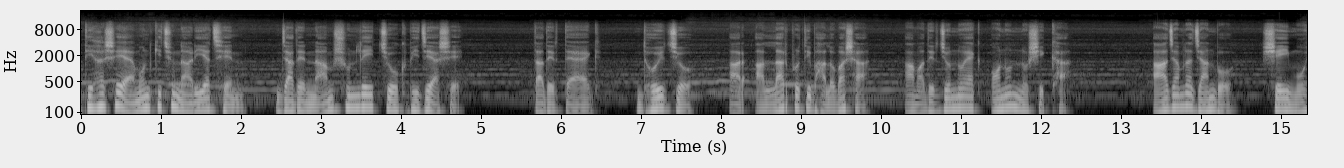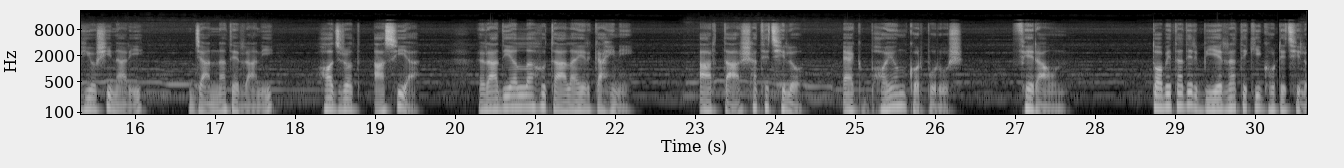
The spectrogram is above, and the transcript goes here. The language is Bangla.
ইতিহাসে এমন কিছু নারী আছেন, যাদের নাম শুনলেই চোখ ভিজে আসে। তাদের ত্যাগ, ধৈর্য আর আল্লাহর প্রতি ভালোবাসা আমাদের জন্য এক অনন্য শিক্ষা। আজ আমরা জানব সেই মহিয়সী নারী, জান্নাতের রানী হজরত আসিয়া রাদিয়াল্লাহু তালায়ের কাহিনী। আর তার সাথে ছিল এক ভয়ঙ্কর পুরুষ, ফেরাউন। তবে তাদের বিয়ের রাতে কি ঘটেছিল,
